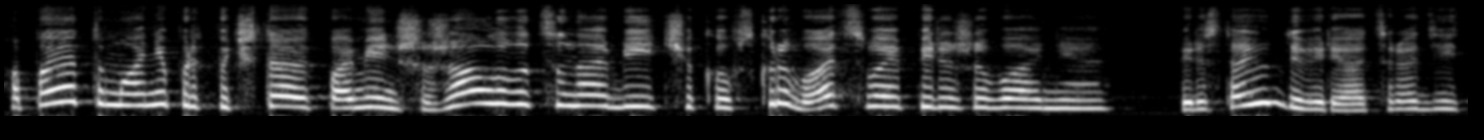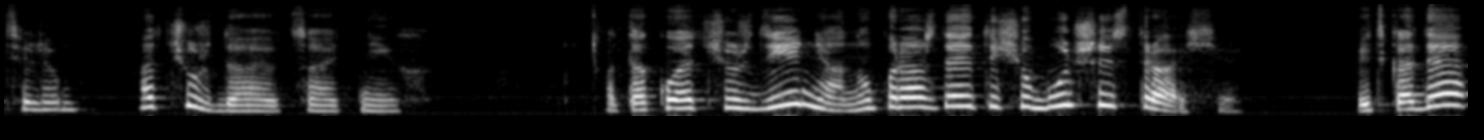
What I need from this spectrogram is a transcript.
А поэтому они предпочитают поменьше жаловаться на обидчиков, скрывать свои переживания, перестают доверять родителям, отчуждаются от них. А такое отчуждение, оно порождает еще большие страхи. Ведь когда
